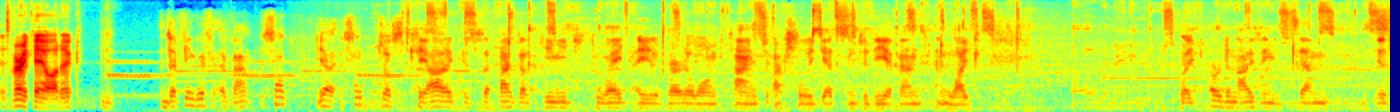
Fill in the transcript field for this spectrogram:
It's very chaotic. The thing with event, it's not. Yeah, it's not just chaotic. It's the fact that you need to wait a very long time to actually get into the event and like. Like organizing them is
